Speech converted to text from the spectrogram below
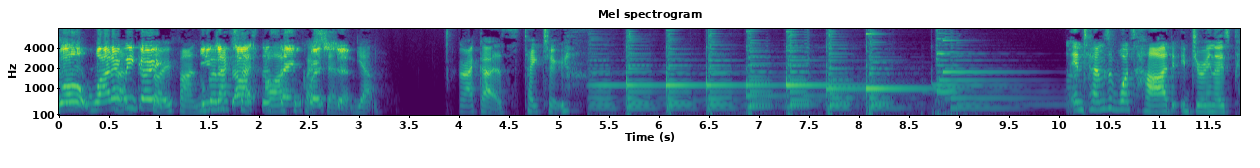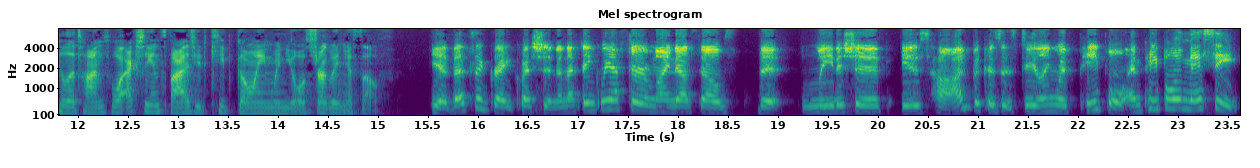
Well, why don't That's we go? so fun. We'll go back to that. The same question. question. Yeah. All right, guys, take two. In terms of what's hard during those pillar times, what actually inspires you to keep going when you're struggling yourself? Yeah, that's a great question. And I think we have to remind ourselves that leadership is hard because it's dealing with people and people are messy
